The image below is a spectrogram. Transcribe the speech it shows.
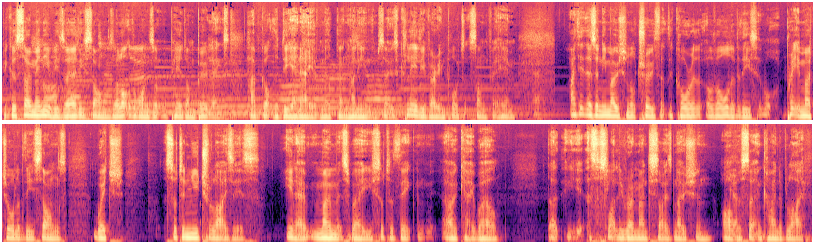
because so many of his early songs, a lot of the ones that appeared on bootlegs, have got the DNA of Milk and Honey in them. So it's clearly a very important song for him. I think there's an emotional truth at the core of, of all of these, pretty much all of these songs, which sort of neutralizes, you know, moments where you sort of think, okay, well, that it's a slightly romanticized notion of Yeah. a certain kind of life.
